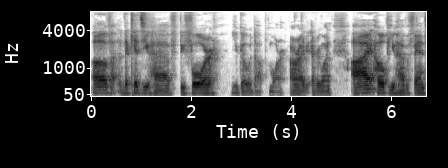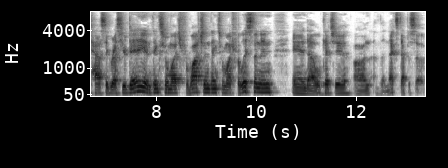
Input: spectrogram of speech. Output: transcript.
of the kids you have before you go adopt more. All right, everyone. I hope you have a fantastic rest of your day. And thanks so much for watching. Thanks so much for listening. And uh, we'll catch you on the next episode.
